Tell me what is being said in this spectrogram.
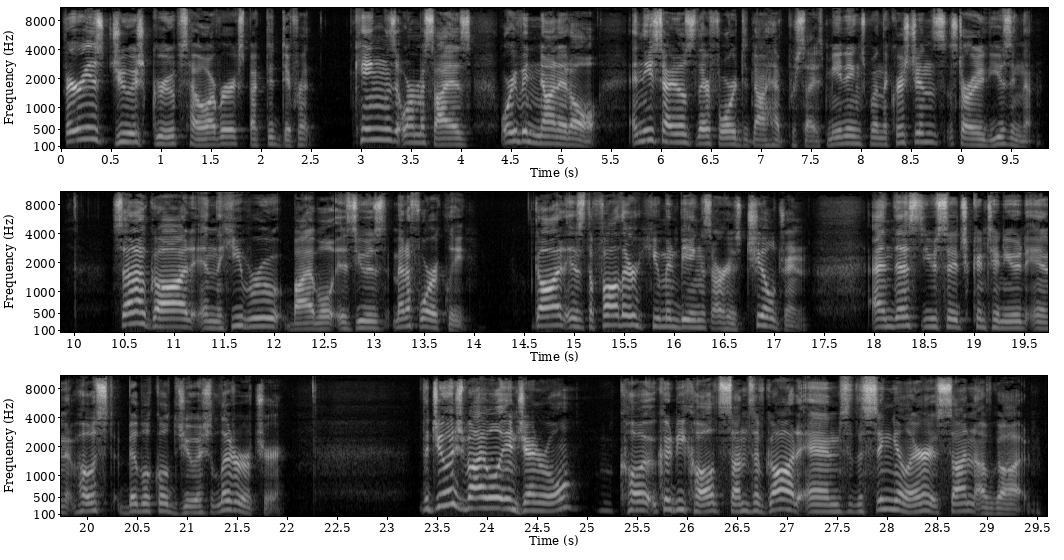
Various Jewish groups, however, expected different kings or messiahs, or even none at all, and these titles therefore did not have precise meanings when the Christians started using them. Son of God in the Hebrew Bible is used metaphorically, God is the Father, human beings are his children. And this usage continued in post biblical Jewish literature. The Jewish Bible in general co- could be called sons of God, and the singular Son of God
